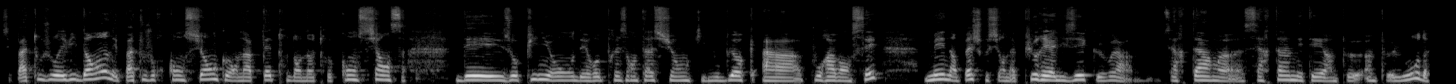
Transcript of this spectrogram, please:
c'est pas toujours évident, on n'est pas toujours conscient qu'on a peut-être dans notre conscience des opinions, des représentations qui nous bloquent à, pour avancer, mais n'empêche que si on a pu réaliser que voilà certains euh, étaient un peu un peu lourdes,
